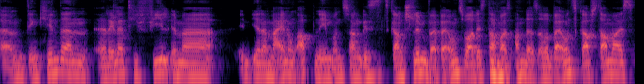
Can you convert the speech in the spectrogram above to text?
ähm, den Kindern relativ viel immer in ihrer Meinung abnehmen und sagen, das ist jetzt ganz schlimm, weil bei uns war das damals mhm. anders. Aber bei uns gab es damals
